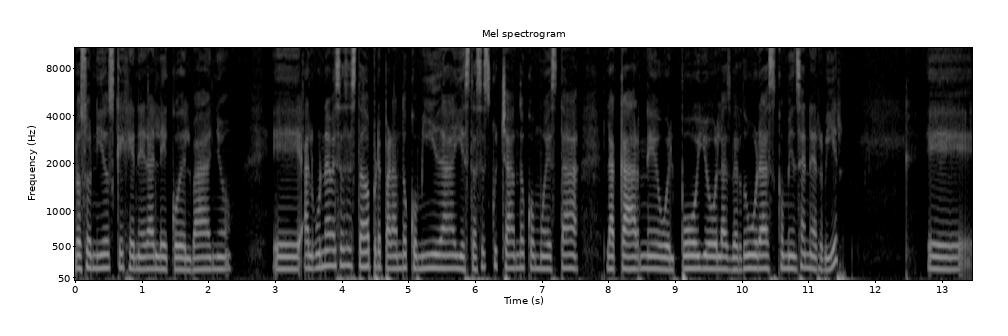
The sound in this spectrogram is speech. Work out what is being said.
los sonidos que genera el eco del baño. Eh, ¿Alguna vez has estado preparando comida y estás escuchando cómo está la carne o el pollo o las verduras comienzan a hervir? Eh,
